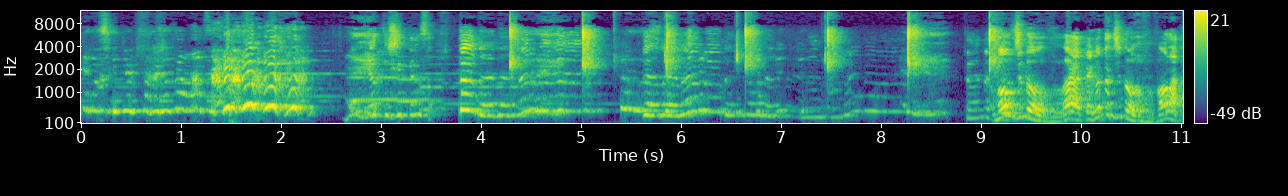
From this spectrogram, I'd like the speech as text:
Eu não sei de onde essa música. Momentos de tensão. Vamos de novo, vai, pergunta de novo, vamos lá.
